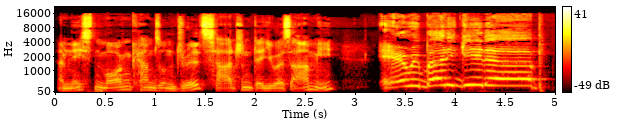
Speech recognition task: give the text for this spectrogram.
Am nächsten Morgen kam so ein Drill Sergeant der US Army. Everybody get up!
